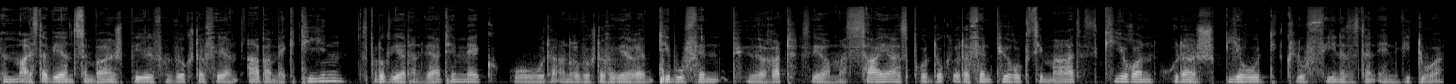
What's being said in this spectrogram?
Im Alster wären zum Beispiel vom Wirkstoff her Abamectin. Das Produkt wäre dann Vertimec oder andere Wirkstoffe wäre Tebufenpyrat, das wäre Masai als Produkt oder Fenpyroximat, das ist Chiron oder Spirodiclophen, das ist dann Envidur.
